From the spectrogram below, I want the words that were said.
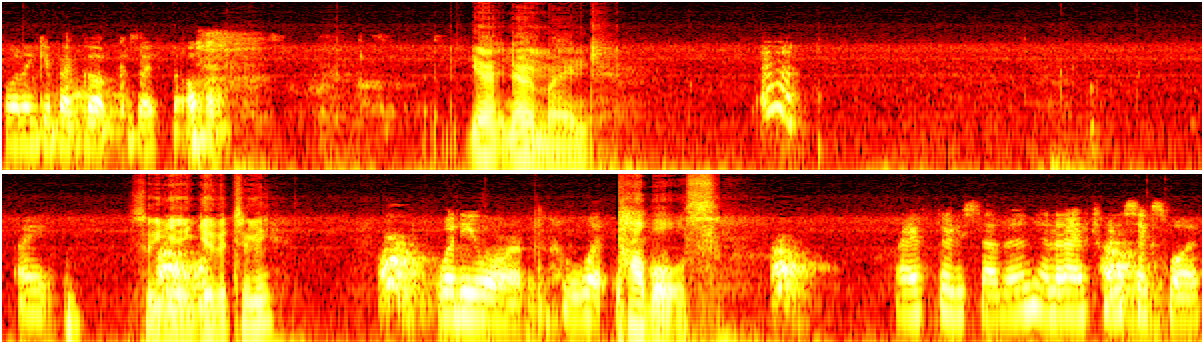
when I get back up, because I fell. Yeah, never mind. ah. I. So you gonna give it to me? What do you want? What? Cobbles. I have 37, and I have 26 wood.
